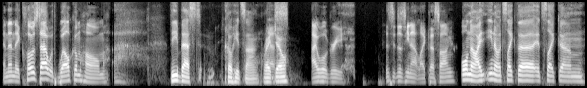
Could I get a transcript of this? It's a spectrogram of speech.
And then they closed out with "Welcome Home." Ah, The best Coheed song, right, yes, Joe? I will agree. Is, does he not like that song? Well, no, I you know it's like the it's like um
